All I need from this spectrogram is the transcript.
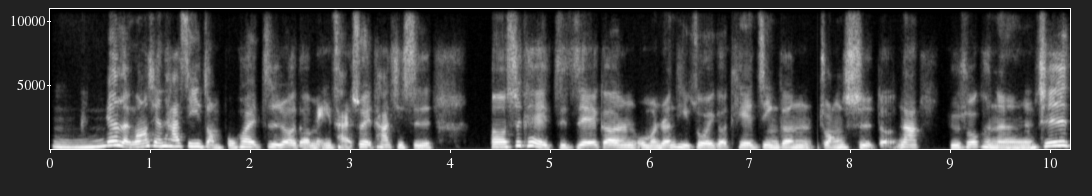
嗯，因为冷光线它是一种不会制热的媒材，所以它其实呃，是可以直接跟我们人体做一个贴近跟装饰的。那比如说，可能其实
